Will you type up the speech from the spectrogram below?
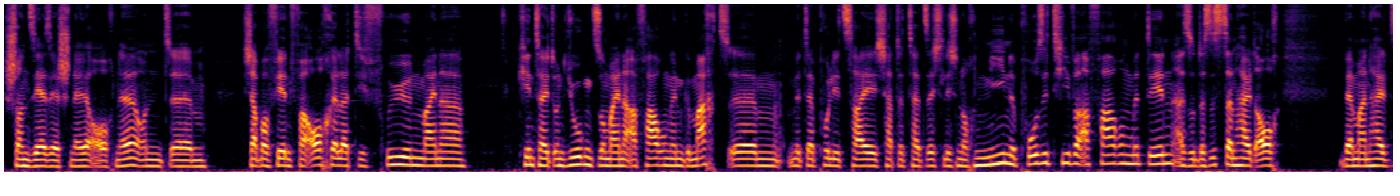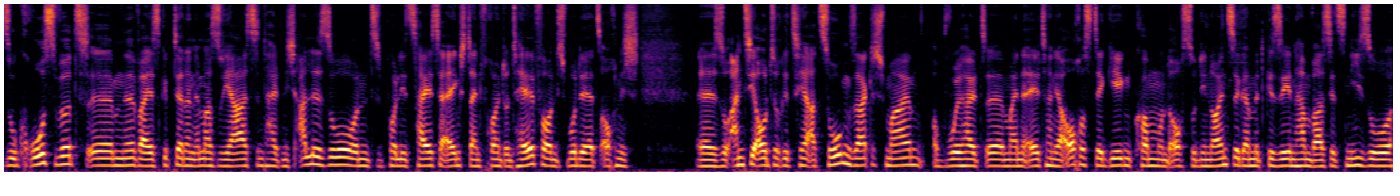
schon sehr, sehr schnell auch, ne? Und ähm, ich habe auf jeden Fall auch relativ früh in meiner Kindheit und Jugend so meine Erfahrungen gemacht ähm, mit der Polizei. Ich hatte tatsächlich noch nie eine positive Erfahrung mit denen. Also das ist dann halt auch, wenn man halt so groß wird, ähm, ne, weil es gibt ja dann immer so, ja, es sind halt nicht alle so und die Polizei ist ja eigentlich dein Freund und Helfer und ich wurde jetzt auch nicht äh, so anti-autoritär erzogen, sag ich mal. Obwohl halt äh, meine Eltern ja auch aus der Gegend kommen und auch so die 90er mitgesehen haben, war es jetzt nie so,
